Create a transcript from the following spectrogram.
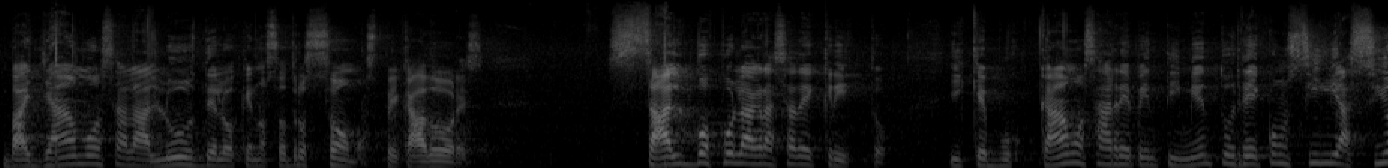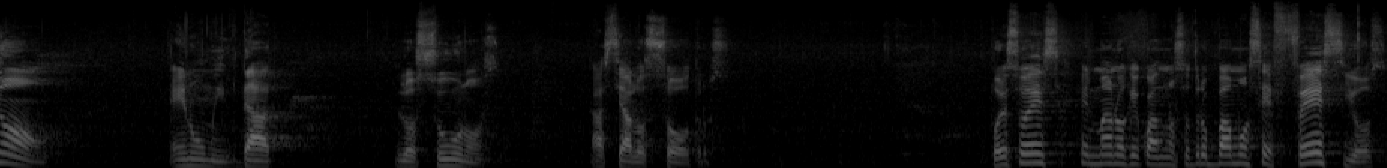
vayamos a la luz de lo que nosotros somos, pecadores salvos por la gracia de Cristo y que buscamos arrepentimiento y reconciliación en humildad los unos hacia los otros. Por eso es, hermano, que cuando nosotros vamos a Efesios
